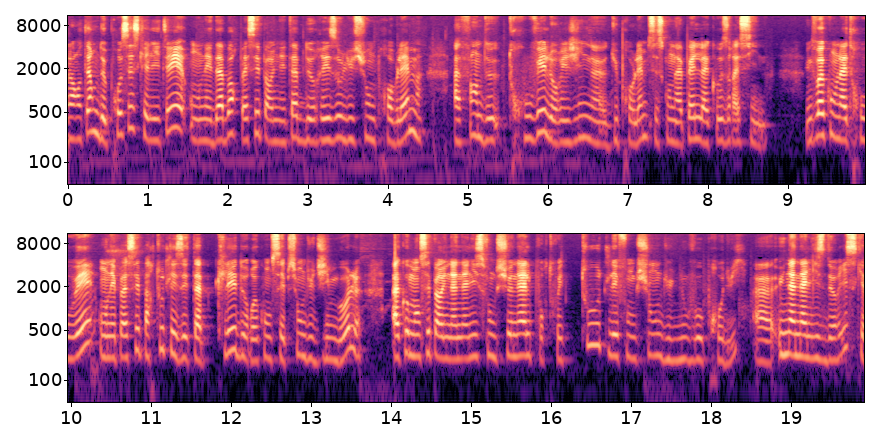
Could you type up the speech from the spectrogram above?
Alors en termes de process qualité, on est d'abord passé par une étape de résolution de problème afin de trouver l'origine euh, du problème. C'est ce qu'on appelle la cause racine. Une fois qu'on l'a trouvé, on est passé par toutes les étapes clés de reconception du Ball, à commencer par une analyse fonctionnelle pour trouver toutes les fonctions du nouveau produit, euh, une analyse de risque,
